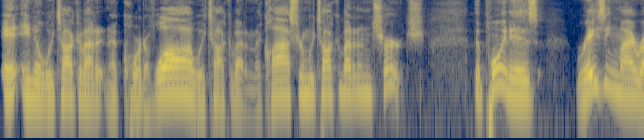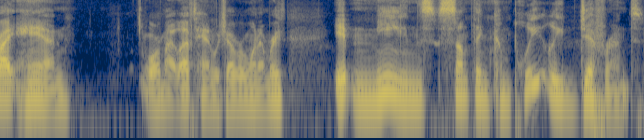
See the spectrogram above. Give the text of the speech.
And, you know, we talk about it in a court of law, we talk about it in a classroom, we talk about it in church. The point is, raising my right hand or my left hand, whichever one I'm raising, it means something completely different,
